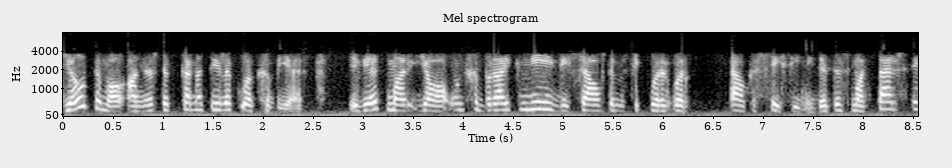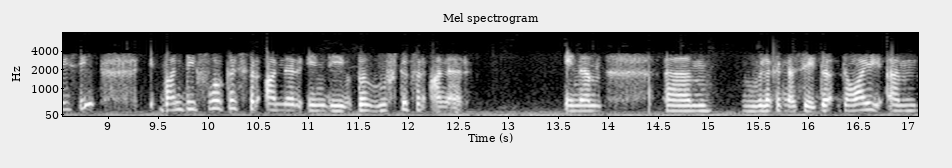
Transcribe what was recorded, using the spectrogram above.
heeltemal anders? Dit kan natuurlik ook gebeur. Jy weet, maar ja, ons gebruik nie dieselfde musiek oor en oor elke sessie nie. Dit is maar per sessie want die fokus verander en die behoefte verander. En ehm um, ehm um, hoe wil ek dit nou sê? Daai ehm um,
